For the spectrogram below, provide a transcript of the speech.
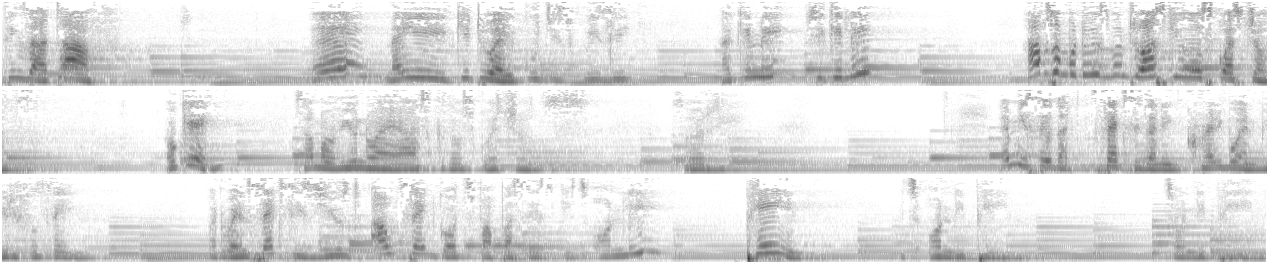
things are tough. Eh, na hii kitu haikuji siku. Lakini, shikili. Have somebody who is going to ask you those questions. Okay. Some of you know I ask those questions. Sorry. Let me say that sex is an incredible and beautiful thing. But when sex is used outside God's purposes, it's only pain. It's only pain. It's only pain.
